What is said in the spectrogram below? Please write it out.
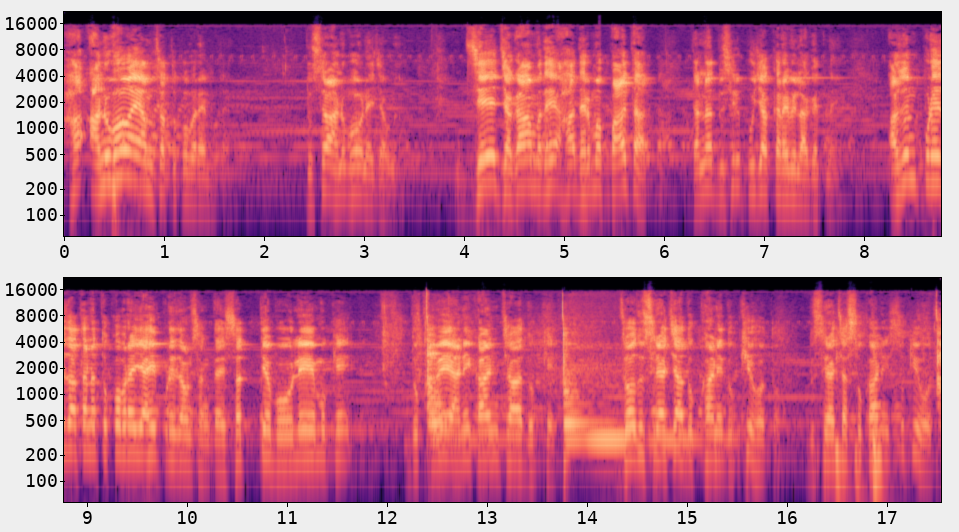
हा अनुभव आहे आमचा तुकोबराय म्हणतात. दुसरा अनुभव नाही जेवणार जे जगामध्ये हा धर्म पाळतात त्यांना दुसरी पूजा करावी लागत नाही. अजून पुढे जाताना तुकोबराय याही पुढे जाऊन सांगताय सत्य बोले मुखे दुखवे अनेकांच्या दुःखे. जो दुसऱ्याच्या दुःखाने दुःखी होतो दुसऱ्याच्या सुखाने सुखी होतो.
